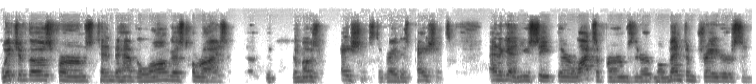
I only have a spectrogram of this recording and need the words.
which of those firms tend to have the longest horizon, the, the most patience, the greatest patience. And again, you see there are lots of firms that are momentum traders and,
